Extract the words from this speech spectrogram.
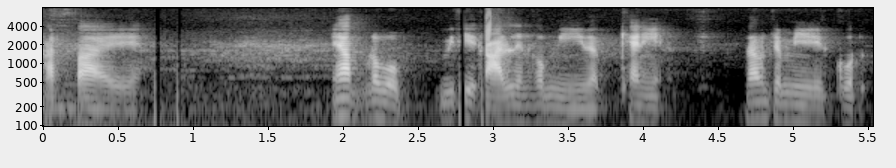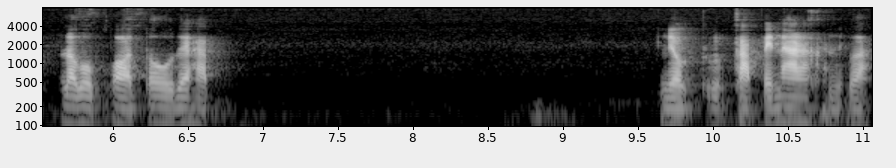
ถัดไป นี่ครับ ระบบวิธีการเล่นก็มีแบบแค่นี้ แล้วมันจะมีกดระบบออโต้ด้วยครับ เดี๋ยวกลับไปหน้าละกันดีกว่า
